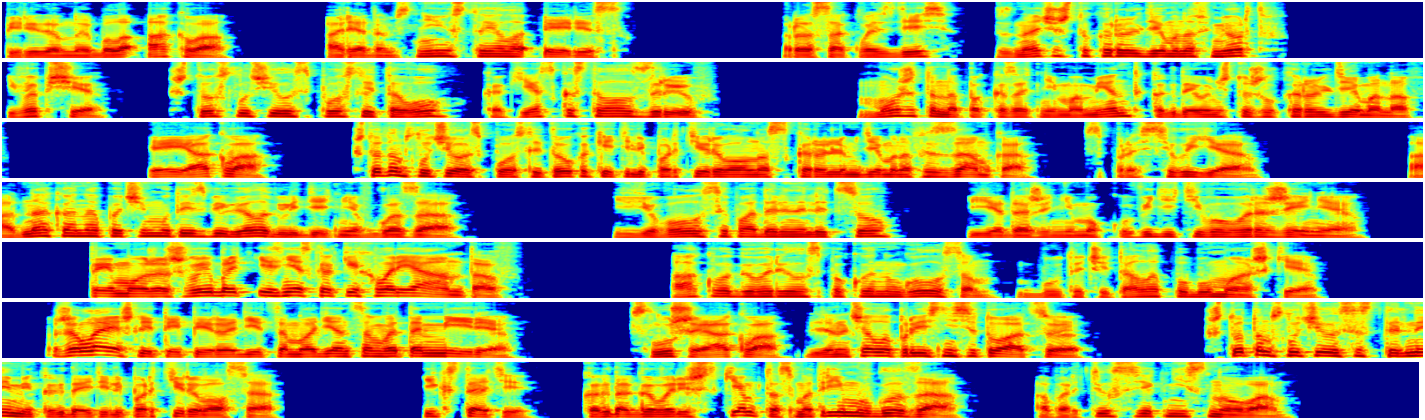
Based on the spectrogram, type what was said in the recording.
Передо мной была Аква, а рядом с ней стояла Эрис. Раз Аква здесь, значит, что король демонов мертв? И вообще, что случилось после того, как я скастовал взрыв? Может она показать мне момент, когда я уничтожил король демонов? «Эй, Аква! Что там случилось после того, как я телепортировал нас с королем демонов из замка?» – спросил я. Однако она почему-то избегала глядеть мне в глаза. Ее волосы падали на лицо, и я даже не мог увидеть его выражение. «Ты можешь выбрать из нескольких вариантов». Аква говорила спокойным голосом, будто читала по бумажке. Желаешь ли ты переродиться младенцем в этом мире? Слушай, Аква, для начала проясни ситуацию. Что там случилось с остальными, когда я телепортировался? И, кстати, когда говоришь с кем-то, смотри ему в глаза. Обратился я к ней снова.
